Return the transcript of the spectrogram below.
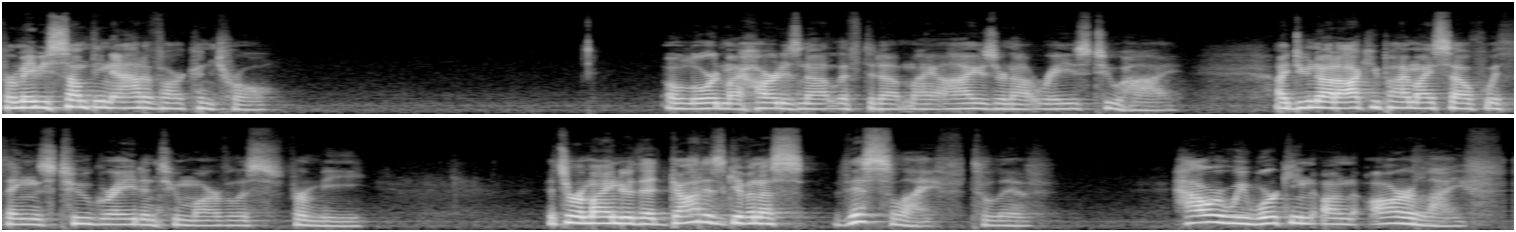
for maybe something out of our control? O oh Lord, my heart is not lifted up, my eyes are not raised too high. I do not occupy myself with things too great and too marvelous for me. It's a reminder that God has given us this life to live. How are we working on our life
